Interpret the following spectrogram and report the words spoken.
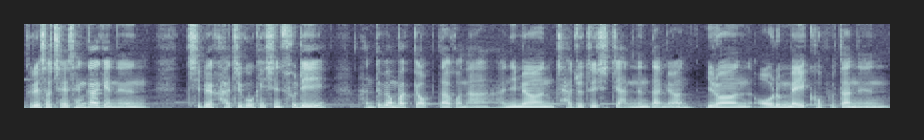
그래서 제 생각에는 집에 가지고 계신 술이 한두 병밖에 없다거나 아니면 자주 드시지 않는다면 이런 얼음 메이커보다는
